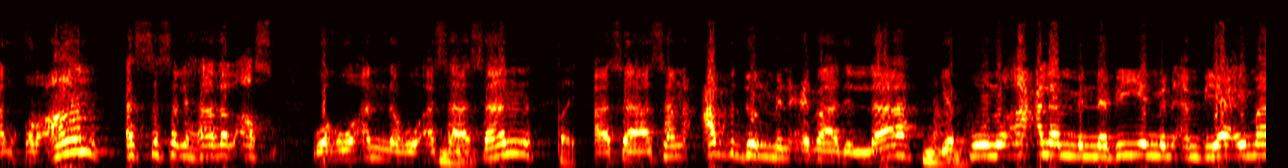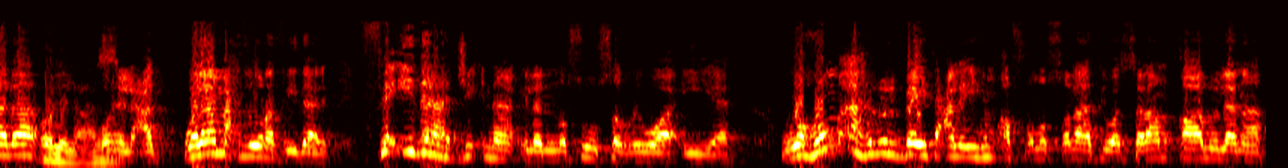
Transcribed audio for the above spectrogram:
القرآن أسس لهذا الأصل وهو أنه أساسا طيب. أساسا عبد من عباد الله نعم. يكون أعلم من نبي من أنبياء ماذا؟ أولي العزم. أولي العزم. ولا محذور في ذلك. فإذا جئنا إلى النصوص الروائية وهم أهل البيت عليهم أفضل الصلاة والسلام. قالوا لنا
